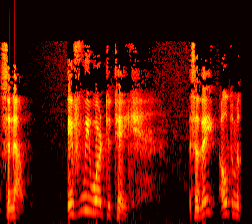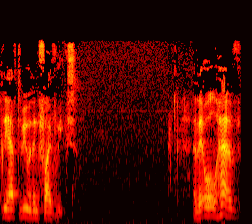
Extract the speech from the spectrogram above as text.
So now, if we were to take, so they ultimately have to be within five weeks. And they all have,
